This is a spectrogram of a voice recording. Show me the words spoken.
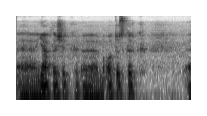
Ee, yaklaşık e, 30-40 e,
